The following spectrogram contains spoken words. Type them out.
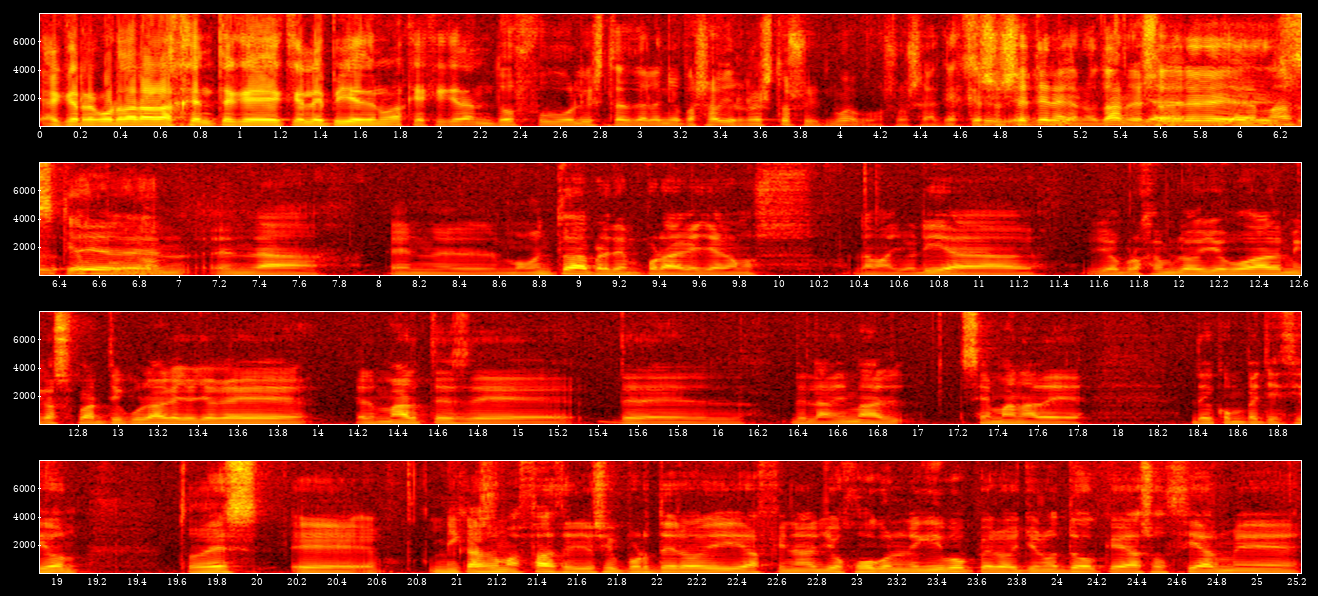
hay que recordar a la gente que, que le pille de nuevo que es que quedan dos futbolistas del año pasado y el resto sois nuevos. O sea, que es que Sí, eso se tiene que notar, eso tiene además, su tiempo, eh, ¿no? en, en la- en el momento de la pretemporada que llegamos la mayoría, yo por ejemplo, yo voy a mi caso particular que yo llegué el martes de, de- de la misma semana de, de competición. Entonces, eh, mi caso es más fácil, yo soy portero y al final yo juego con el equipo, pero yo no tengo que asociarme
